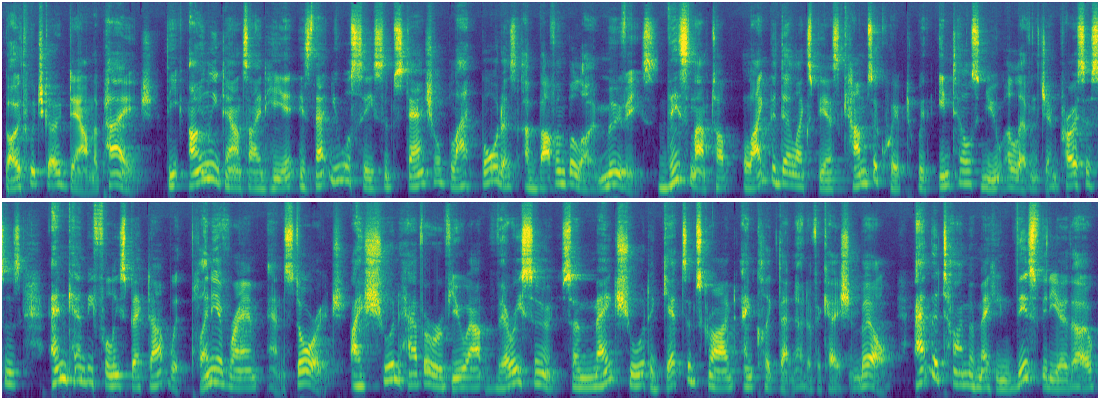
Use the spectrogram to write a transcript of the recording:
both which go down the page. The only downside here is that you will see substantial black borders above and below movies. This laptop, like the Dell XPS, comes equipped with Intel's new 11th gen processors and can be fully specced up with plenty of RAM and storage. I should have a review out very soon, so make sure to get subscribed and click that notification bell. At the time of making this video though,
